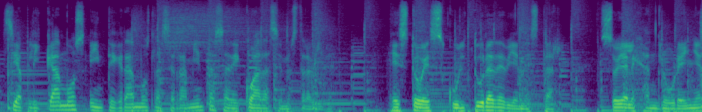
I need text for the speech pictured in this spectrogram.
si aplicamos e integramos las herramientas adecuadas en nuestra vida. Esto es Cultura de Bienestar. Soy Alejandro Ureña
